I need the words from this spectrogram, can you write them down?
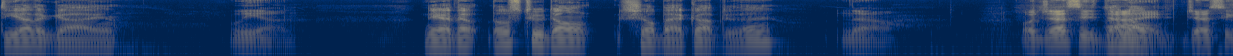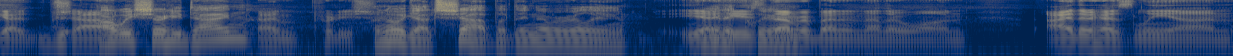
the other guy. Leon. Yeah, th- those two don't show back up, do they? No. Well, Jesse died. Jesse got D- shot. Are we sure he died? I'm pretty sure. I know he got shot, but they never really. Yeah, he's never been another one. Either has Leon.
